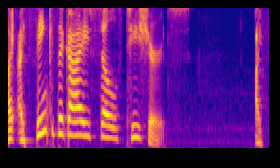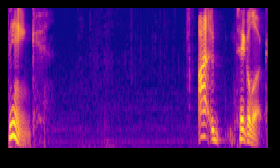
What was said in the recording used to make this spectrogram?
I, I think the guy sells t-shirts. I think. I take a look.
